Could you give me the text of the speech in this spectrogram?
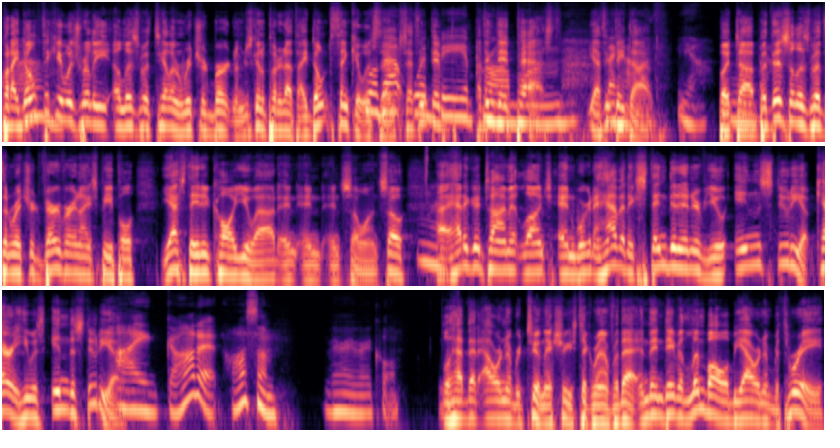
But I don't think it was really Elizabeth Taylor and Richard Burton. I'm just going to put it out. there. I don't think it was well, them. that I would think they, be a I think problem. they passed. Yeah, I think they, have. died. Yeah. But uh, but this Elizabeth and Richard, very very nice people. Yes, they did call you out and and, and so on. So I had a good time at lunch, and we're going to have an extended interview in studio. Carrie, he was in the studio. I got it. Awesome. Very, very cool. We'll have that hour number two. Make sure you stick around for that. And then David Limbaugh will be hour number three.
